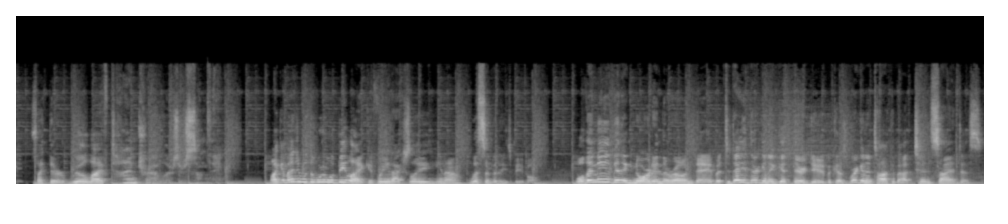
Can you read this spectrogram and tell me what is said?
It's like they're real life time travelers or something. Like, imagine what the world would be like if we had actually, you know, listened to these people. Well, they may have been ignored in their own day, but today they're going to get their due because we're going to talk about 10 scientists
